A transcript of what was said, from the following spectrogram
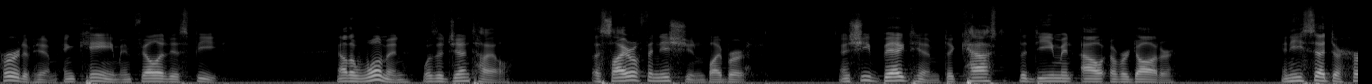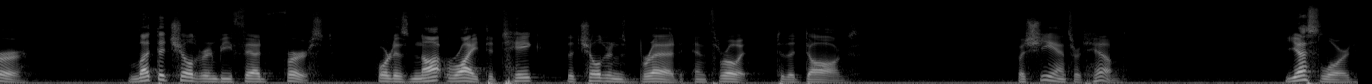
heard of him and came and fell at his feet. Now the woman was a Gentile, a Syrophoenician by birth, and she begged him to cast the demon out of her daughter. And he said to her, let the children be fed first, for it is not right to take the children's bread and throw it to the dogs. But she answered him, Yes, Lord,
